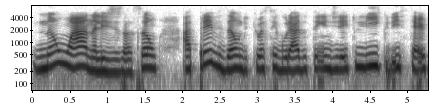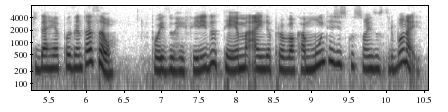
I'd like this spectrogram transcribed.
não há na legislação a previsão de que o assegurado tenha direito líquido e certo da reaposentação, pois o referido tema ainda provoca muitas discussões nos tribunais.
